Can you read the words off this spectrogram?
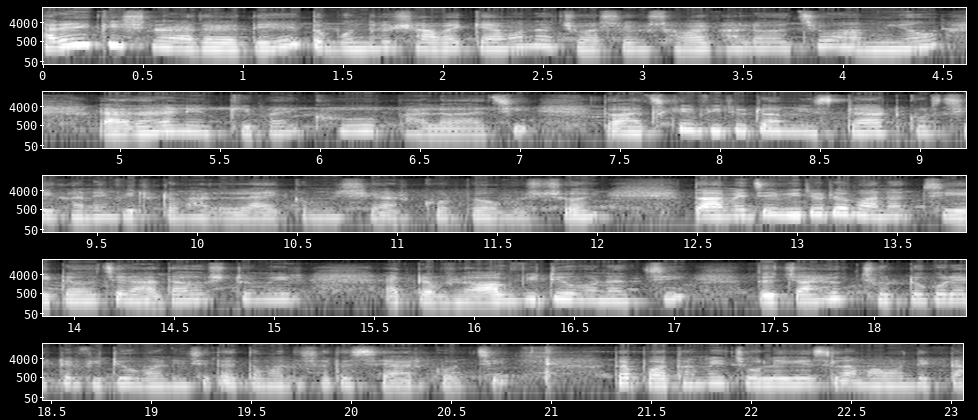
হরে কৃষ্ণ রাধা রাধে। তো বন্ধুরা, সবাই কেমন আছো? করি সবাই ভালো আছো। আমিও রাধারানীর কৃপায় খুব ভালো আছি। তো আজকের ভিডিওটা আমি স্টার্ট করছি এখানে। ভিডিওটা ভালো লাইক কমেন্ট শেয়ার করবে অবশ্যই। তো আমি যে ভিডিওটা বানাচ্ছি, এটা হচ্ছে রাধা অষ্টমীর একটা ভ্লগ ভিডিও বানাচ্ছি। তো যাই হোক, ছোট্ট করে একটা ভিডিও বানিয়েছি, তাই তোমাদের সাথে শেয়ার করছি। তো প্রথমে চলে গেছিলাম, আমাদের একটা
